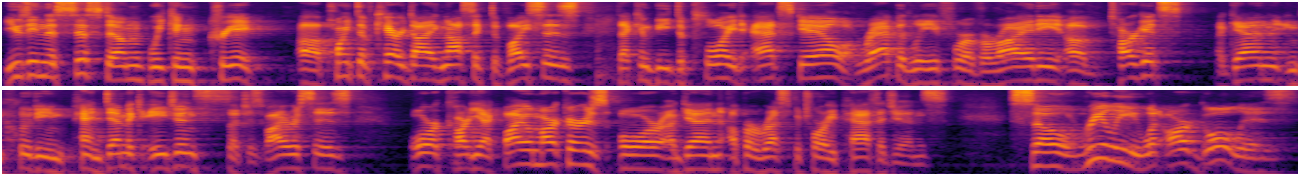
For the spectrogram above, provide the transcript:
Using this system, we can create uh, point of care diagnostic devices that can be deployed at scale rapidly for a variety of targets again, including pandemic agents such as viruses or cardiac biomarkers, or again, upper respiratory pathogens. So really what our goal is,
